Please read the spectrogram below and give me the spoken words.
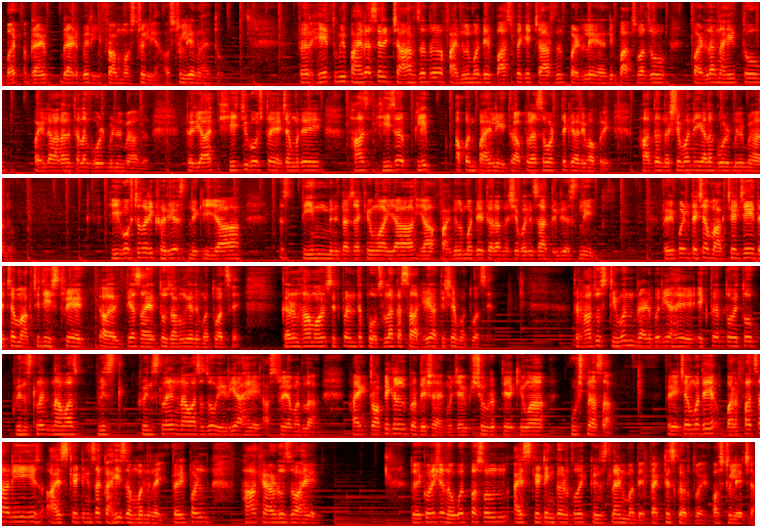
but Brad Bradbury from Australia Australian आहे तो. तर हे तुम्ही पाहिलं असेल चार जण फायनलमध्ये पाचपैकी चार जण पडले आणि पाचवा जो पडला नाही तो पहिला आला आणि त्याला गोल्ड मेडल मिळालं. तर या ही जी गोष्ट आहे याच्यामध्ये हा ही जर क्लिप आपण पाहिली तर आपल्याला असं वाटतं की अरे बापरे हा तर नशिबाने याला गोल्ड मेडल मिळालं. ही गोष्ट जरी खरी असली की या तीन मिनिटाच्या किंवा या या फायनलमध्ये त्याला नशिबाने साथ दिली असली तरी पण त्याच्या मागचे जे त्याच्या मागची जी हिस्ट्री आहे इतिहास आहे तो जाणून घेणे महत्त्वाचं आहे. कारण हा माणूस इथपर्यंत पोहोचला कसा हे अतिशय महत्त्वाचं आहे. तर हा जो स्टीवन ब्रॅडबरी आहे एकतर तो येतो क्विन्सलंड नावा क्विन्स क्विन्सलँड नावाचा जो एरिया आहे ऑस्ट्रेलियामधला हा एक ट्रॉपिकल प्रदेश आहे म्हणजे विषुववृत्तीय किंवा उष्ण असा. तर याच्यामध्ये बर्फाचा आणि आईस स्केटिंगचा काही संबंध नाही तरी पण हा खेळाडू जो आहे तो एकोणीसशे नव्वदपासून आईस स्केटिंग करतोय क्विन्सलँडमध्ये प्रॅक्टिस करतोय ऑस्ट्रेलियाच्या.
